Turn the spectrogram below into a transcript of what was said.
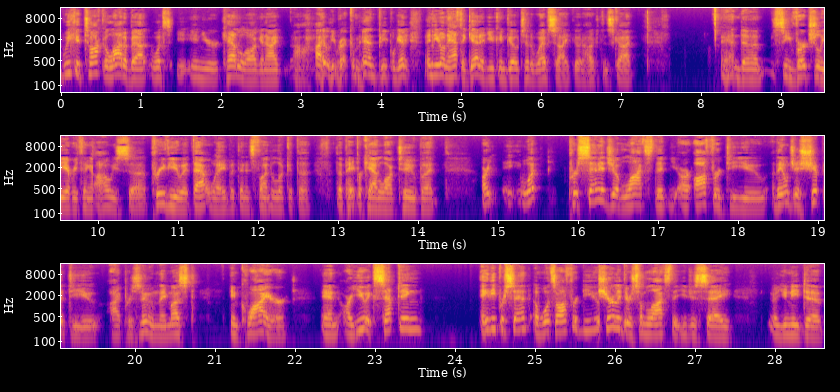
We could talk a lot about what's in your catalog, and I highly recommend people get it. And you don't have to get it; you can go to the website, go to Huggins Scott, and uh, see virtually everything. I always uh, preview it that way, but then it's fun to look at the the paper catalog too. But are what percentage of lots that are offered to you, they don't just ship it to you, I presume. They must inquire. And are you accepting 80% of what's offered to you? Surely there's some lots that you just say you need to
